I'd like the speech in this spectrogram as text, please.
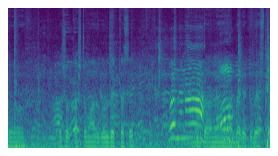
তো ওসব কাস্টমার গরু দেখতেছে। কারণে বাইরে একটু ব্যস্ত।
